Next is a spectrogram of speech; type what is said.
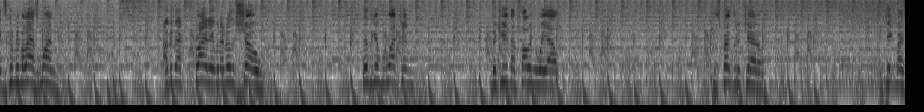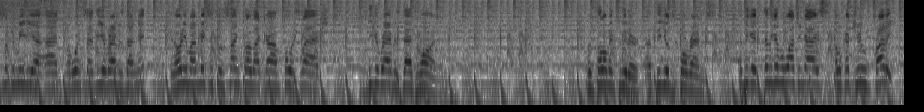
Guys, it's gonna be my last one. I'll be back Friday with another show. Thanks again for watching. Make sure you hit that follow your way out. Subscribe to the channel. And check my social media at my website, djaramis.net. And audio my mixes to soundcloud.com forward slash djaramis dash one. And follow me on Twitter at DJ underscore Ramis. I think thanks again for watching, guys. I will catch you Friday.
